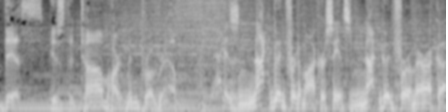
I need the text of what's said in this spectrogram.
This is the Thom Hartmann Program. That is not good for democracy. It's not good for America.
